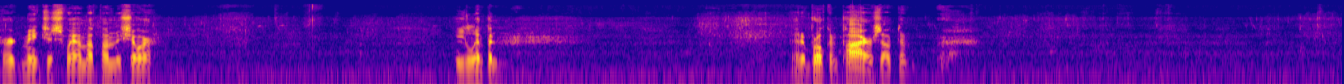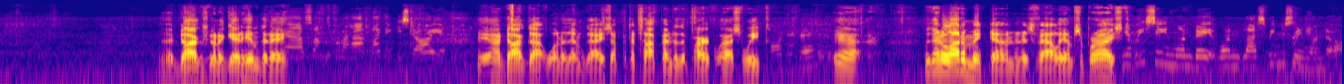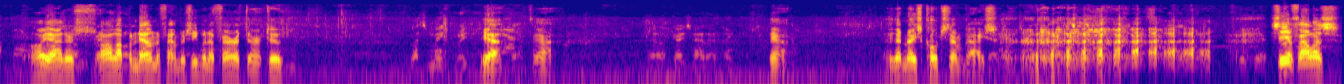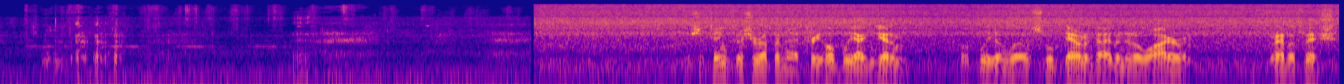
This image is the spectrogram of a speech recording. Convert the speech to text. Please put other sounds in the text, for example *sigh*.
Hurt Mink just swam up on the shore. He's limping. Got a broken paw or something. That dog's gonna get him today. Yeah, something's gonna happen. I think he's dying. Yeah, a dog got one of them guys up at the top end of the park last week. Oh, did they? Yeah. We got a lot of mink down in this valley. I'm surprised. Yeah, we seen one day, one last week. We seen one up there. Oh yeah, there's all up and down the farm. There's even a ferret there too. That's mink, right? Yeah, that's yeah, Yeah, that guy's had it, I think. yeah. They got nice coats, them guys. *laughs* See you, fellas. There's a kingfisher up in that tree. Hopefully I can get him. Hopefully he'll uh, swoop down and dive into the water and grab a fish.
